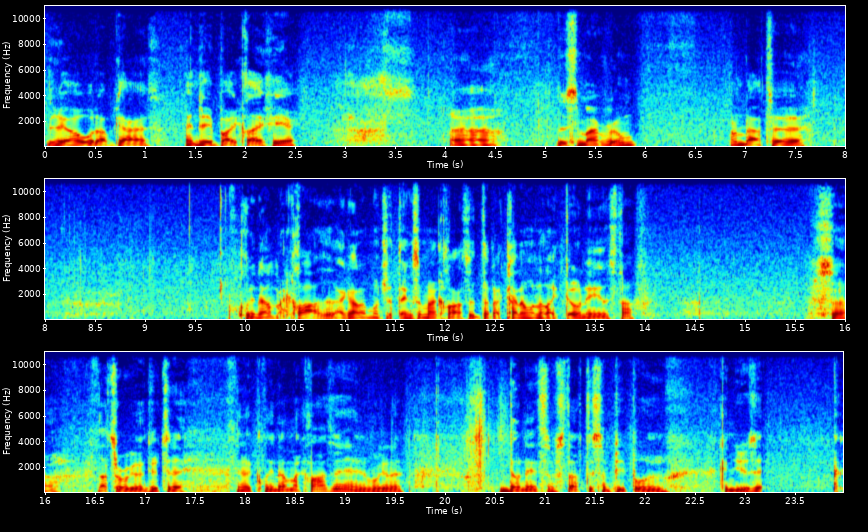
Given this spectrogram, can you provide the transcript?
Yo, what up, guys? NJ Bike Life here. Uh, this is my room. I'm about to clean out my closet. I got a bunch of things in my closet that I kind of want to like donate and stuff. So that's what we're gonna do today. I'm gonna clean out my closet and we're gonna donate some stuff to some people who can use it.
